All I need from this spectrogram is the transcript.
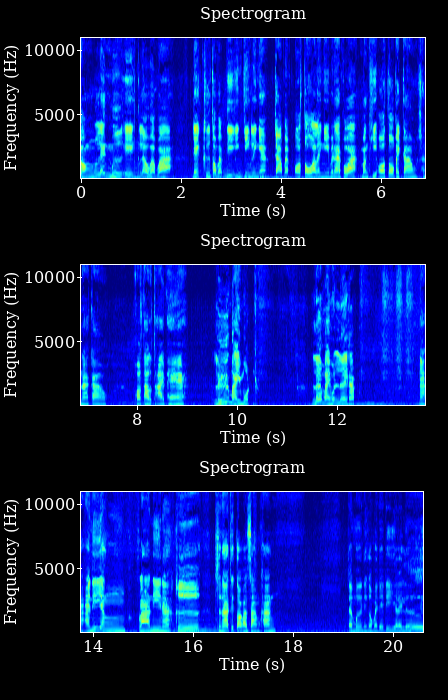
ต้องเล่นมือเองแล้วแบบว่าเด็กคือต้องแบบดีจริงๆอะไรเงี้ยจะแบบออโต้อะไรอย่างงี้ไม่ได้ เพราะว่าบางทีออโต้ไป9ชนะ9พอตาสุดท้ายแพ้หรือใหม่หมด เริ่มใหม่หมดเลยครับนะอันนี้ยังฟลานีนะ คือชนะติดต่อกัน3ครั้ง แต่มือนี่ก็ไม่ได้ดีอะไรเลย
